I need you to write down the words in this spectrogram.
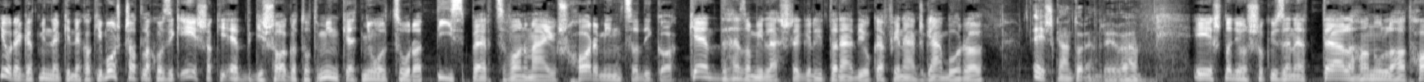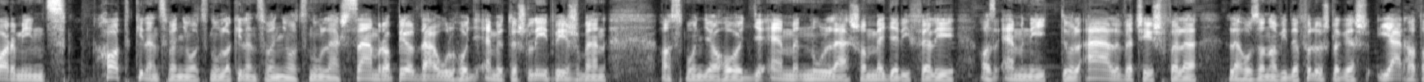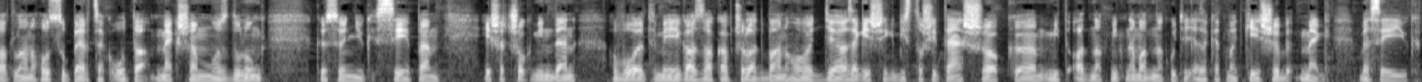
Jó reggelt mindenkinek, aki most csatlakozik, és aki eddig is hallgatott minket. 8 óra 10 perc van, május 30-a, kedd, ez a Millás reggel itt a Rádió Café Nács Gáborral. És Kántor Endrével. És nagyon sok üzenettel, ha 0630 6 98 0 98 0 számra, például, hogy M5-ös lépésben azt mondja, hogy m 0 a Megyeri felé az M4-től áll, vecsés fele lehoz a Navide fölösleges, járhatatlan, hosszú percek óta meg sem mozdulunk. Köszönjük szépen. És hát sok minden volt még azzal kapcsolatban, hogy az egészségbiztosítások mit adnak, mit nem adnak, úgyhogy ezeket majd később megbeszéljük.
